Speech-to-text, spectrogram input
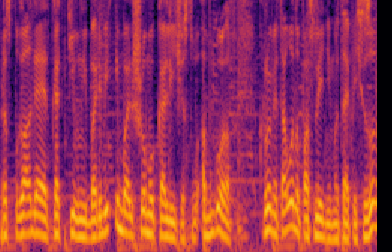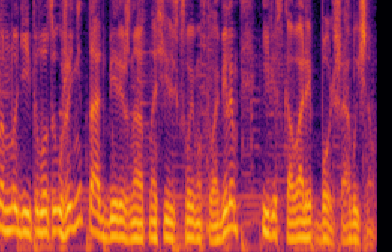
располагает к активной борьбе и большому количеству обгонов. Кроме того, на последнем этапе сезона многие пилоты уже не так бережно относились к своим автомобилям и рисковали больше обычного.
